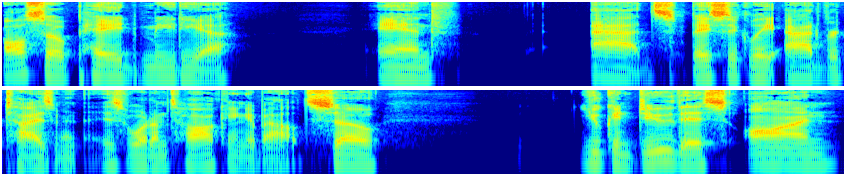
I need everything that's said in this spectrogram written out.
Also, paid media and ads, basically advertisement is what I'm talking about. So you can do this on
